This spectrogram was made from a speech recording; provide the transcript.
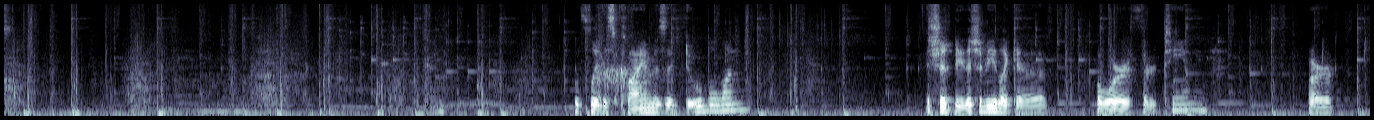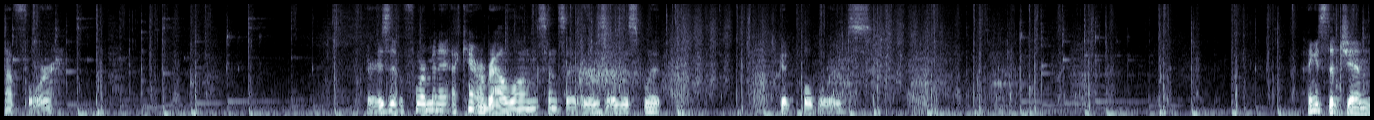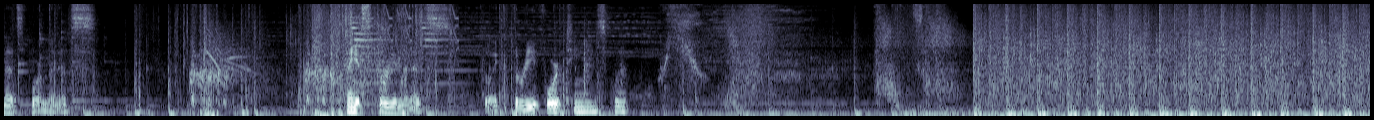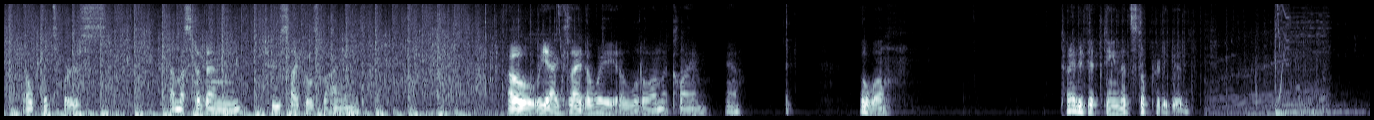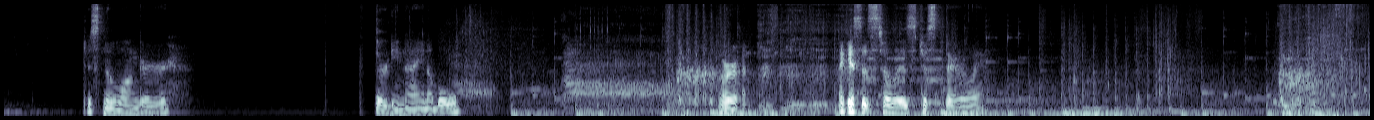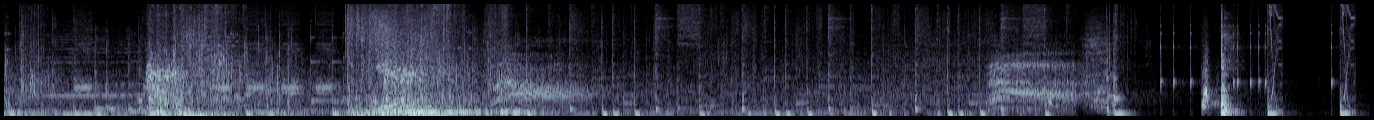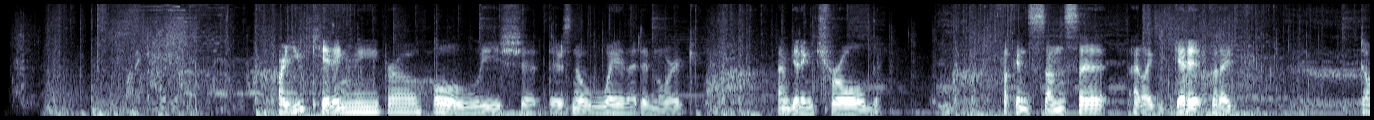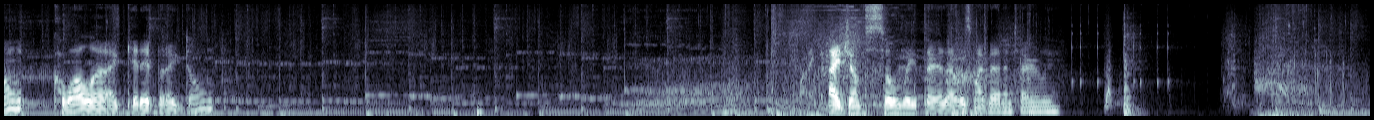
Hopefully this climb is a doable one. It should be. This should be like a 413. Or not 4. Or is it a 4 minute? I can't remember how long Sunset is as a split. Good full boards. I think it's the gem that's 4 minutes. I think it's 3 minutes. like 314 split. Nope, it's worse. I must have been two cycles behind. Oh, yeah, because I had to wait a little on the climb. Yeah. Oh well. 20 to 15, that's still pretty good. Just no longer 39able. Or, I guess it still is, just barely. Are you kidding me, bro? Holy shit, there's no way that didn't work. I'm getting trolled. Fucking sunset, I like get it, but I don't. Koala, I get it, but I don't. I jumped so late there, that was my bad entirely.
